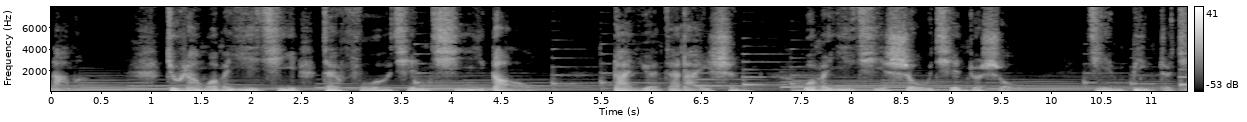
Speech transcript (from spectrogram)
那么，就让我们一起在佛前祈祷，但愿在来生，我们一起手牵着手，肩并着肩。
